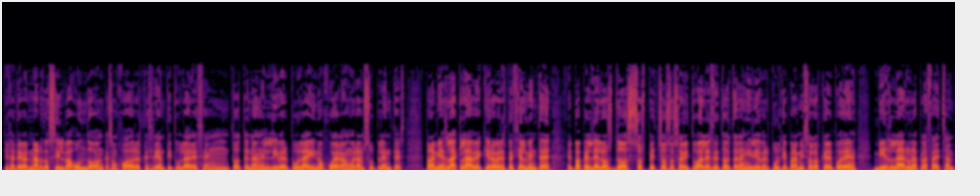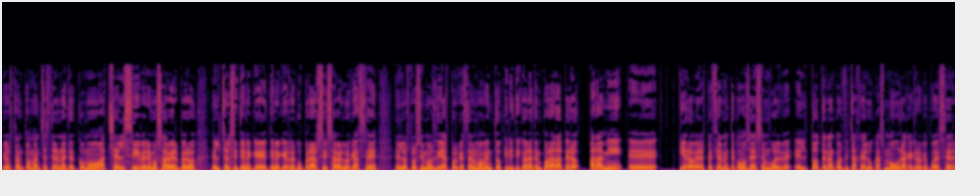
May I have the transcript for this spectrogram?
fíjate, Bernardo Silva, Gundogan, que son jugadores que serían titulares en Tottenham, en Liverpool, ahí no juegan o eran suplentes. Para mí es la clave. Quiero ver especialmente el papel de los dos sospechosos habituales de Tottenham y Liverpool, que para mí son los que le pueden virlar una de Champions tanto a Manchester United como a Chelsea, veremos a ver, pero el Chelsea tiene que, tiene que recuperarse y saber lo que hace en los próximos días porque está en un momento crítico de la temporada, pero para mí... Eh, Quiero ver especialmente cómo se desenvuelve el Tottenham con el fichaje de Lucas Moura, que creo que puede ser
